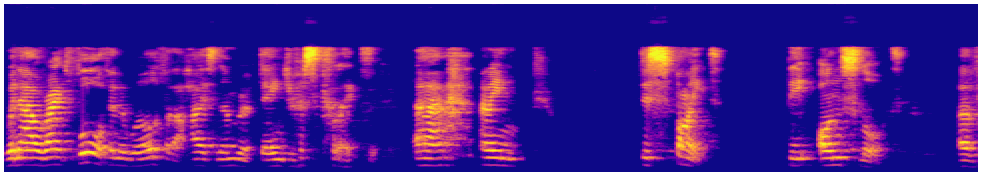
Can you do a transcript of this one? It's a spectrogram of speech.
We're now ranked fourth in the world for the highest number of dangerous clicks. Uh, I mean, despite the onslaught of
